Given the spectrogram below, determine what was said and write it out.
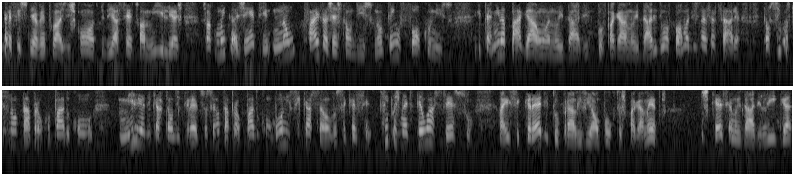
Benefícios de eventuais descontos, de acesso a milhas. Só que muita gente não faz a gestão disso, não tem o um foco nisso e termina pagar uma anuidade por pagar a anuidade de uma forma desnecessária. Então, se você não está preocupado com milha de cartão de crédito, se você não está preocupado com bonificação, você quer simplesmente ter o acesso a esse crédito para aliviar um pouco seus pagamentos, esquece a anuidade, liga,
